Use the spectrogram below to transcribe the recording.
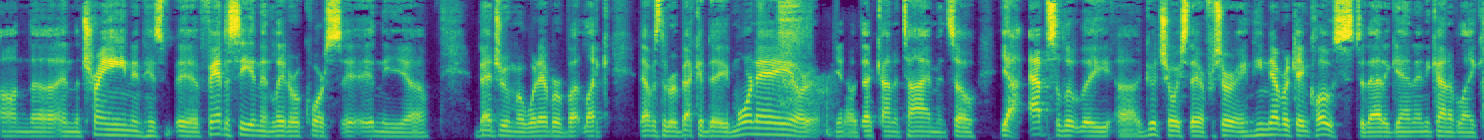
on the in the train and his uh, fantasy, and then later, of course, in the uh, bedroom or whatever. But like that was the Rebecca De Mornay or you know that kind of time. And so yeah, absolutely uh, good choice there for sure. And he never came close to that again. Any kind of like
